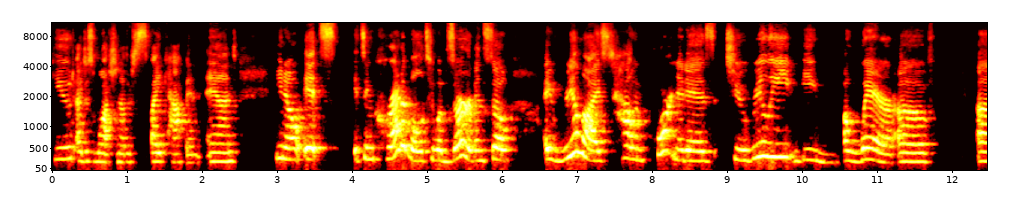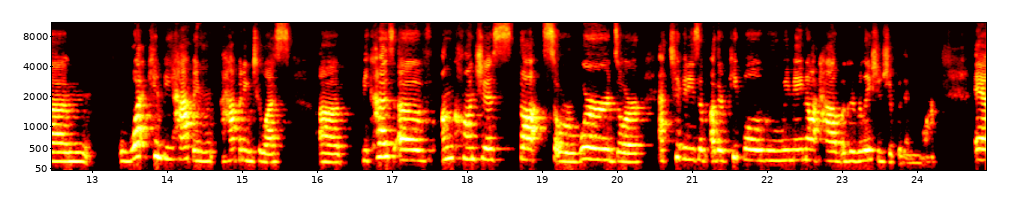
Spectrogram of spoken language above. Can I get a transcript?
huge, I just watched another spike happen. And, you know, it's, it's incredible to observe. And so I realized how important it is to really be aware of um, what can be happening happening to us uh, because of unconscious thoughts or words or activities of other people who we may not have a good relationship with anymore. And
